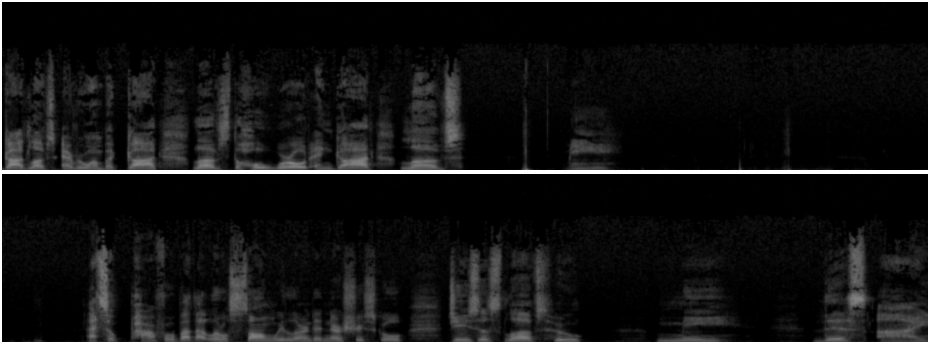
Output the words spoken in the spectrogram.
God loves everyone, but God loves the whole world and God loves me. That's so powerful about that little song we learned in nursery school. Jesus loves who? Me. This I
